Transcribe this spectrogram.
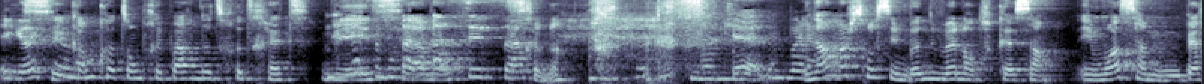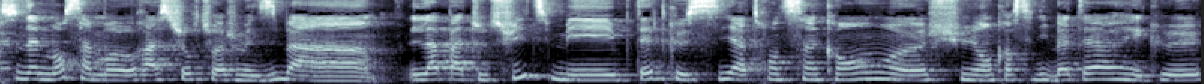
Exactement. C'est comme quand on prépare notre retraite. Mais c'est Voilà, c'est ça. Très bien. Donc, euh, donc voilà. Non, moi je trouve que c'est une bonne nouvelle en tout cas ça. Et moi, ça me, personnellement, ça me rassure, tu vois. Je me dis, bah là pas tout de suite, mais peut-être que si à 35 ans, euh, je suis encore célibataire et que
